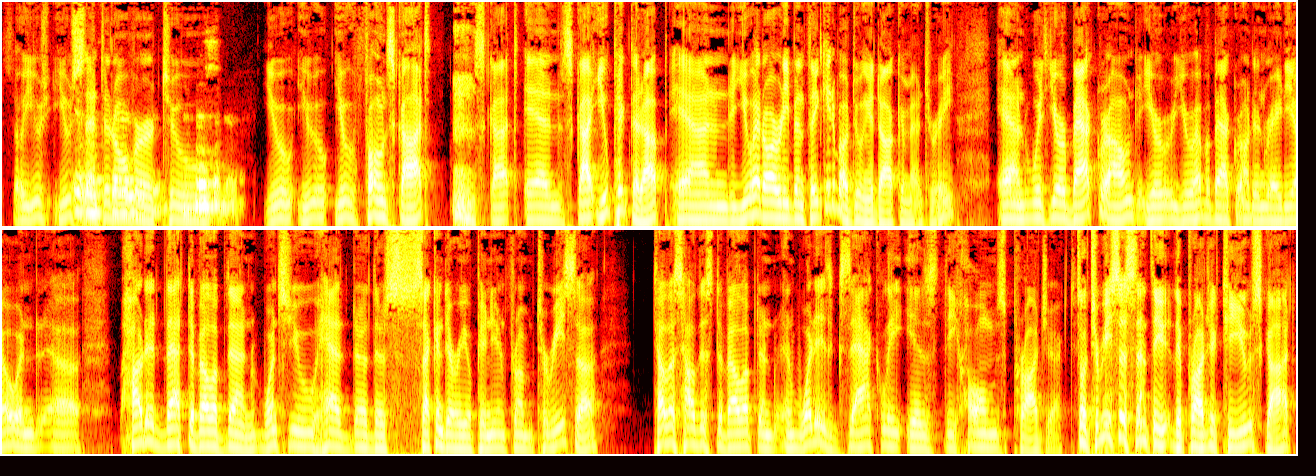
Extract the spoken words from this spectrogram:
so you you it sent it over to you you you phoned Scott Scott and Scott you picked it up and you had already been thinking about doing a documentary. And with your background you you have a background in radio and uh, how did that develop then? Once you had uh, the secondary opinion from Theresa Tell us how this developed and, and what exactly is the Homes Project. So, Theresa sent the, the project to you, Scott,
